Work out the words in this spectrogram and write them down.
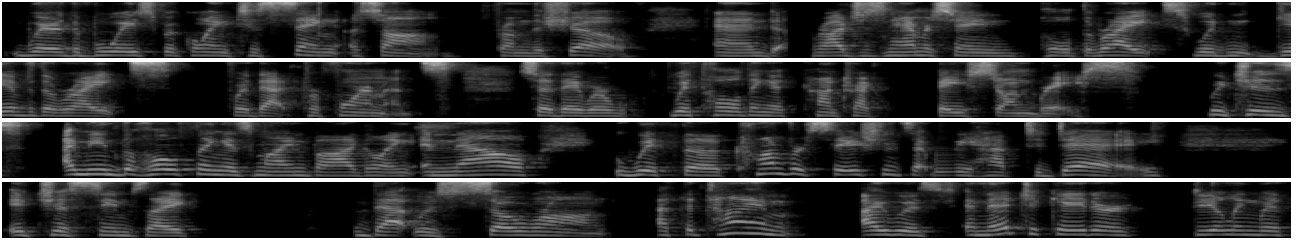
where the boys were going to sing a song from the show and Rodgers and Hammerstein pulled the rights, wouldn't give the rights for that performance. So they were withholding a contract based on race, which is, I mean, the whole thing is mind boggling. And now with the conversations that we have today, it just seems like that was so wrong. At the time, I was an educator dealing with,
